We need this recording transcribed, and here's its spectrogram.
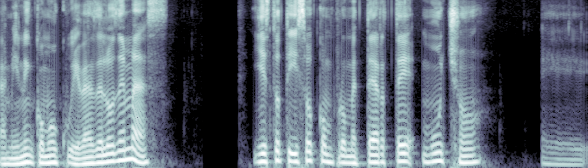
también en cómo cuidas de los demás. Y esto te hizo comprometerte mucho eh,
